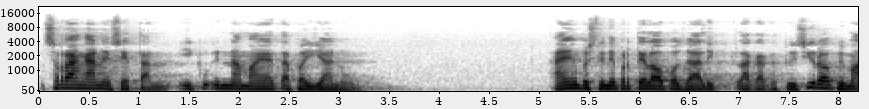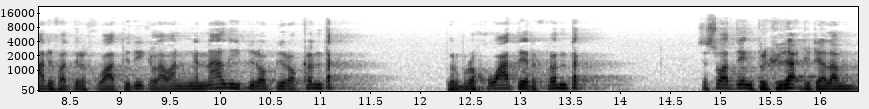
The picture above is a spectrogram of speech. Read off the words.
serangane setan iku innamaya tabayyanu. Aing pestine pertela apa zalik laka kedue sira bima'rifatil khawatiri kelawan ngenali pira-pira krentek. Pira-pira khawatir krentek. Sesuatu yang bergerak di dalam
